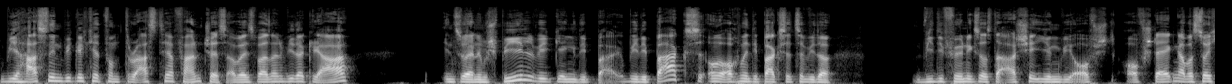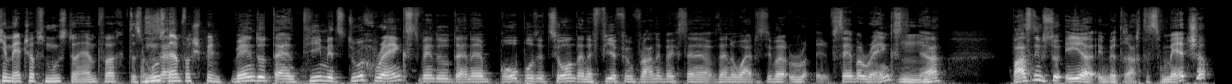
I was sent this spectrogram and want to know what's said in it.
wir hassen in Wirklichkeit vom Trust her Funches, aber es war dann wieder klar, in so einem Spiel wie gegen die, wie die Bucks, auch wenn die Bucks jetzt wieder wie die Phönix aus der Asche irgendwie aufst- aufsteigen, aber solche Matchups musst du einfach, das Also musst das du heißt- einfach spielen. Wenn du dein Team jetzt durchrankst, wenn du deine Pro-Position, deine vier, fünf Running Backs, deine, deine Wide Receiver selber rankst, Mhm. ja, was nimmst du eher in Betracht? Das Matchup,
